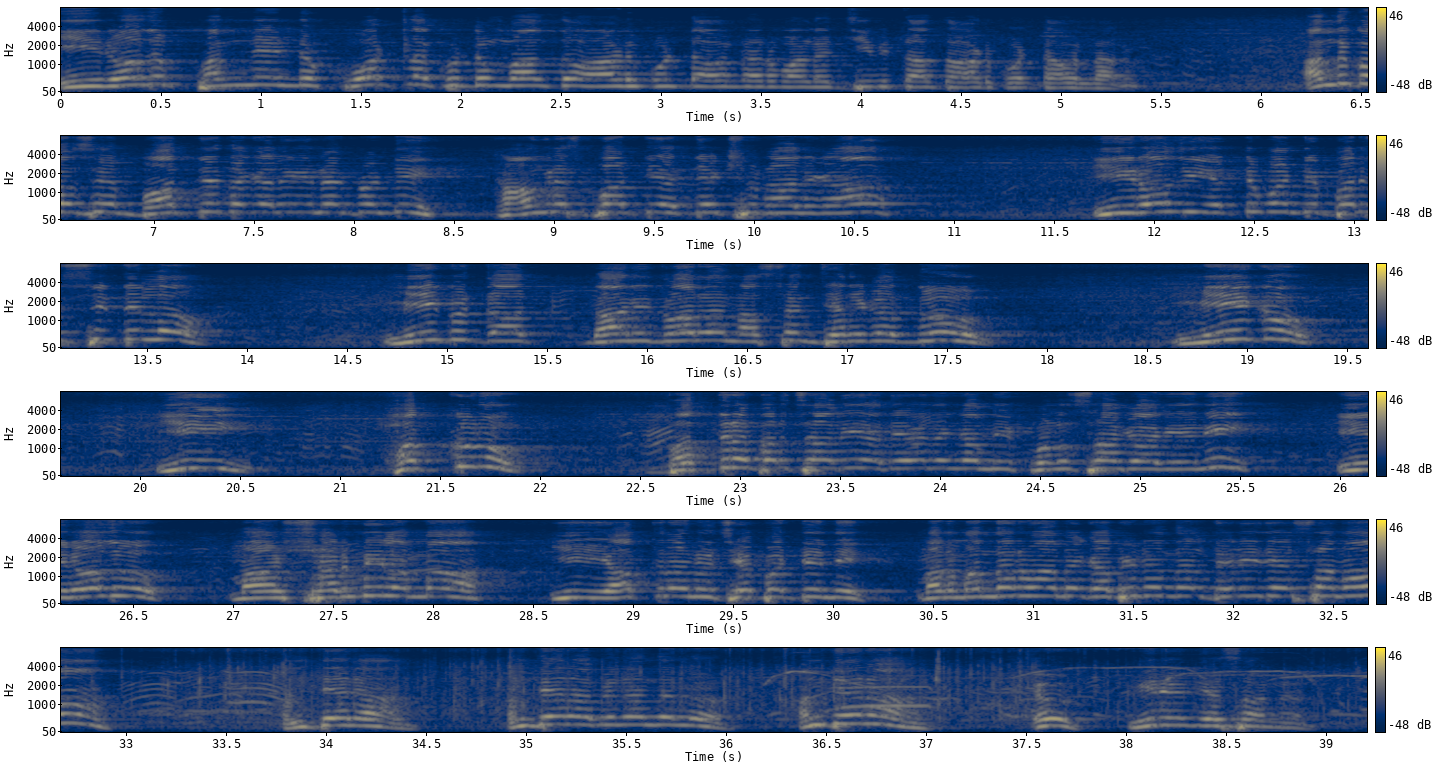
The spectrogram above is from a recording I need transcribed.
ఈరోజు పన్నెండు కోట్ల కుటుంబాలతో ఆడుకుంటా ఉన్నారు. వాళ్ళ జీవితాలతో ఆడుకుంటా ఉన్నారు. అందుకోసమే బాధ్యత కలిగినటువంటి కాంగ్రెస్ పార్టీ అధ్యక్షురాలుగా ఈరోజు ఎటువంటి పరిస్థితుల్లో మీకు దా- దాని ద్వారా నష్టం జరగద్దు. మీకు ఈ హక్కును భద్రపరచాలి అదేవిధంగా మీకు కొనసాగాలి అని ఈరోజు మా షర్మిలమ్మ ఈ యాత్రను చేపట్టింది. మనమందరం ఆమెకు అభినందనలు తెలియజేస్తామా? అంతేనా? అంతేనా అభినందనలు? అంతేనా? మీరేం చేస్తా ఉన్నారు?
